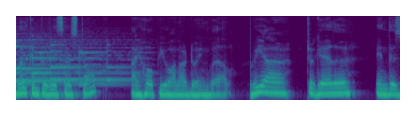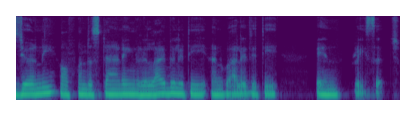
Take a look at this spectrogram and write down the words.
Welcome to Research Talk. I hope you all are doing well. We are together in this journey of understanding reliability and validity in research.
